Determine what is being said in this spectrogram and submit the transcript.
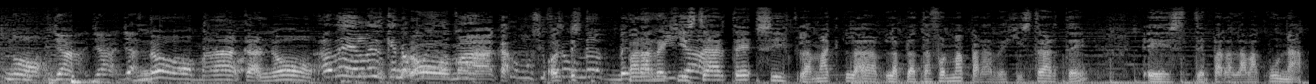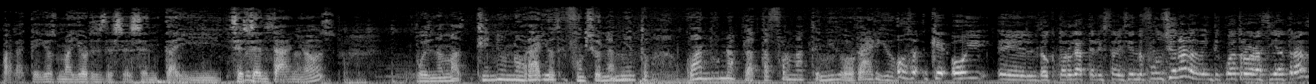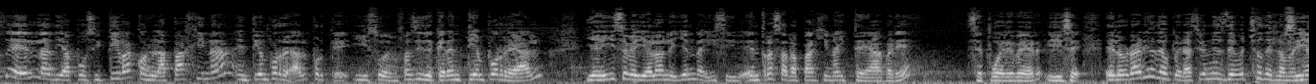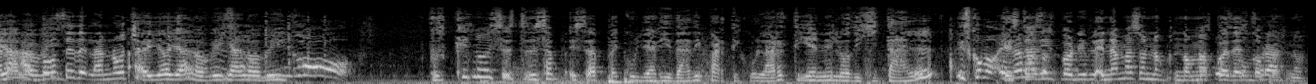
No, ya, ya, ya. No, Maca, no. Adela, es que no, No, puedo. Maca. Como si fuera es una ventanilla. para registrarte, sí, la, ma- la, la plataforma para registrarte, este, para la vacuna, para aquellos mayores de 60 y 60 años, pues nada más tiene un horario de funcionamiento. ¿Cuándo una plataforma ha tenido horario? O sea, que hoy el doctor Gatel está diciendo, funciona las 24 horas y atrás de él la diapositiva con la página en tiempo real, porque hizo énfasis de que era en tiempo real, y ahí se veía la leyenda, y si entras a la página y te abre, se puede ver, y dice, el horario de operación es de 8 de la Sí, mañana a lo vi. 12 de la noche. Ay, yo ya lo vi, ya lo vi. ¡Domingo! Pues, ¿qué no es esa, esa peculiaridad y particular tiene lo digital? Es como en está Amazon- disponible. En Amazon no, No puedes puedes comprar. comprar. no.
